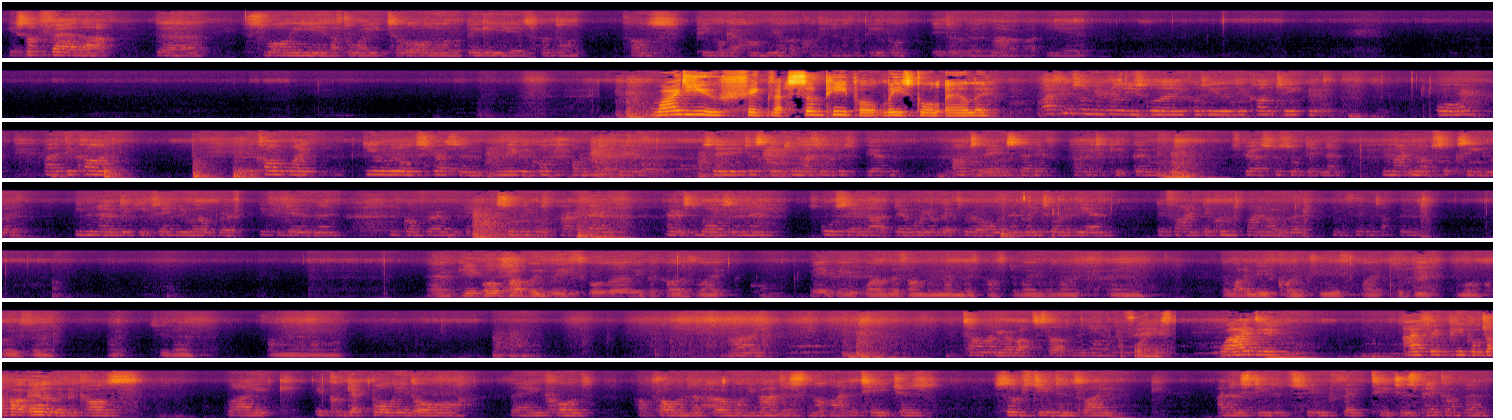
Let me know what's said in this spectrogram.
It's not fair that the smaller years have to wait till all the other bigger years are done because people get hungry a lot quicker than other people. It doesn't really matter about the year. Why do you think that some people leave school early? I think some people leave school early because either they can't take it or like they can't they can't like deal with all the stress and maybe cause problems at home. So they just think you might as well just go out of it instead of having to keep going through stress for something that you might not succeed with. Even though they keep saying you will, but if you don't then you've gone for everything. Some people's par- parents parents divorce and then school say that don't worry you'll get through it all and then later on at the end they find they come to find out that things happen. Um, people probably leave school early because like maybe one of the family members passed away or like um, they want to move countries like to be more closer like to their family and all that. Right. Tell when you're about to start the video. Why do I think people drop out early because like it could get bullied or they could have problems at home or they might just not like the teachers. Some students like I know students who think teachers pick on them.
